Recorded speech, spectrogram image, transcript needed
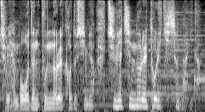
주의 모든 분노를 거두시며 주의 진노를 돌이키셨나이다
